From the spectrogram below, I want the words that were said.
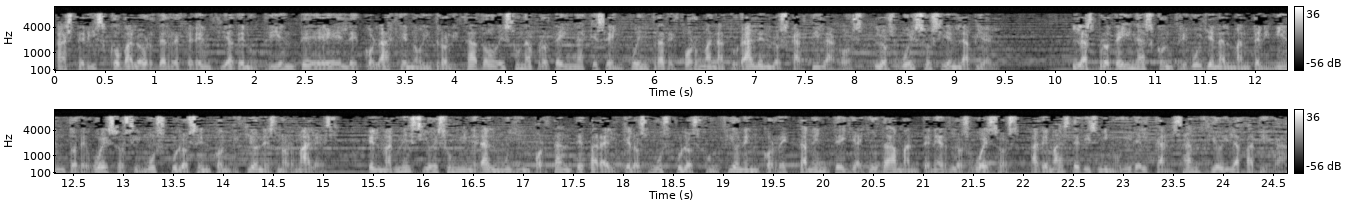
asterisco valor de referencia de nutriente EL colágeno hidrolizado es una proteína que se encuentra de forma natural en los cartílagos, los huesos y en la piel. Las proteínas contribuyen al mantenimiento de huesos y músculos en condiciones normales, el magnesio es un mineral muy importante para el que los músculos funcionen correctamente y ayuda a mantener los huesos, además de disminuir el cansancio y la fatiga.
